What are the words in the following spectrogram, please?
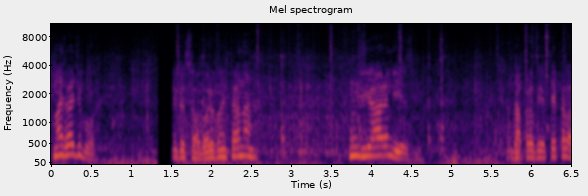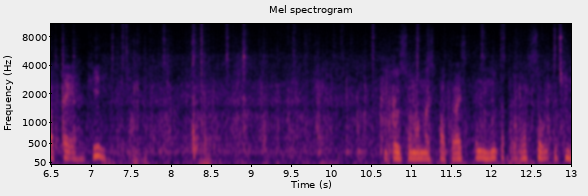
Mas vai de boa. Bem, pessoal, agora eu vou entrar na fundiária mesmo. Dá pra ver até pela terra aqui. Vou posicionar mais pra trás que tem muita pedra solta aqui.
